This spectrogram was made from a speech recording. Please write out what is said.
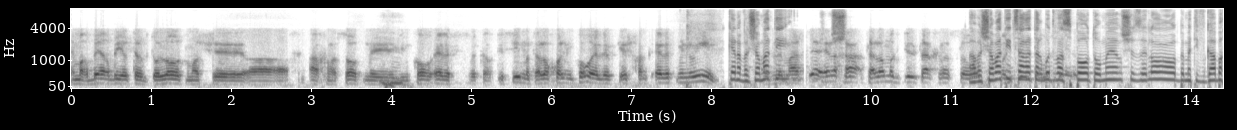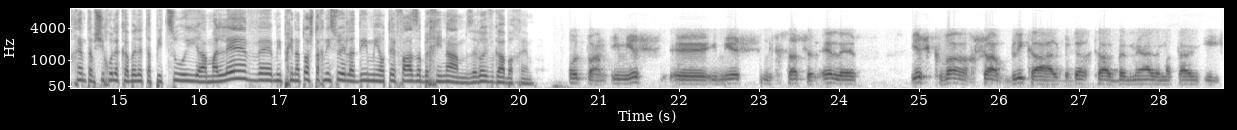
הן הרבה הרבה יותר גדולות מאשר ההכנסות מלמכור אלף כרטיסים. אתה לא יכול למכור אלף כי יש לך אלף מינויים. כן, אבל שמעתי... אז למעשה אין לך, אתה לא מגדיל את ההכנסות. אבל שמעתי את שר התרבות והספורט אומר שזה לא באמת יפגע בכם, תמשיכו לקבל את הפיצוי המלא, ומבחינתו שתכניסו ילדים מעוטף עזה בחינם, זה לא יפגע בכם. עוד פעם, אם יש, אה, אם יש מכסה של אלף, יש כבר עכשיו, בלי קהל, בדרך כלל בין 100 ל-200 איש.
